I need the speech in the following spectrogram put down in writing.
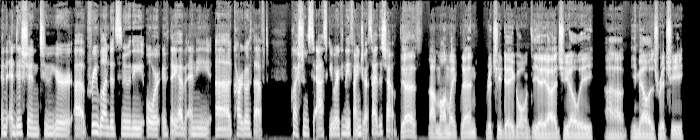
in addition to your uh, pre-blended smoothie, or if they have any uh, cargo theft questions to ask you, where can they find you outside the show? Yes, I'm on LinkedIn, Richie Daigle, D-A-I-G-L-E. Uh, email is Richie,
